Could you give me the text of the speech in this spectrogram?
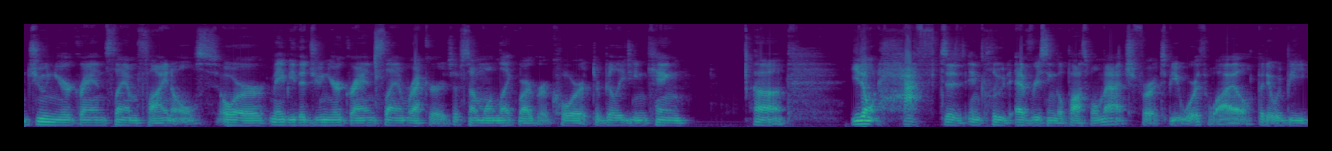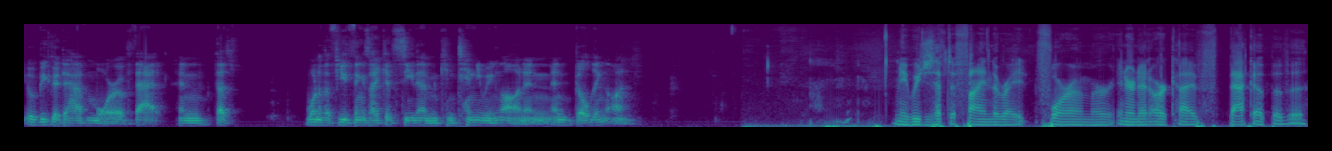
junior Grand Slam finals, or maybe the junior Grand Slam records of someone like Margaret Court or Billie Jean King. Uh, you don't have to include every single possible match for it to be worthwhile, but it would be it would be good to have more of that, and that's one of the few things I could see them continuing on and, and building on maybe we just have to find the right forum or internet archive backup of a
